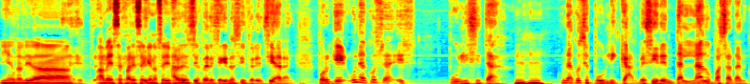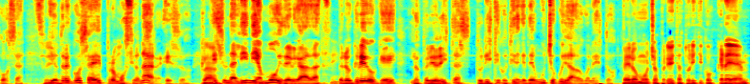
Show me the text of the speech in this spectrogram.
Y en realidad a veces parece que no se diferencia. A veces parece que no se diferenciaran. Porque una cosa es publicitar. Una cosa es publicar, decir en tal lado pasa tal cosa. Y otra cosa es promocionar eso. Es una línea muy delgada, pero creo que los periodistas turísticos tienen que tener mucho cuidado con esto. Pero muchos periodistas turísticos creen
